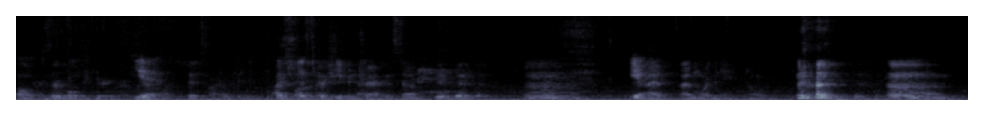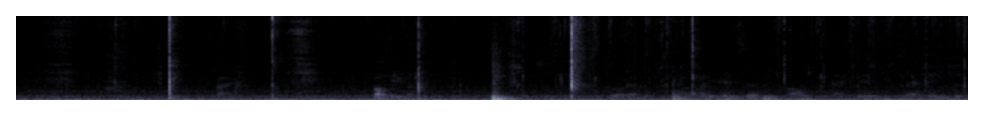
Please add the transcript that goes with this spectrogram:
Oh, because they're both very. Yeah. It's fine. I It's just wanna just for keeping track of stuff. Um, yeah, I have, I have more than eight. No worries. um, I'll take that. Uh, instead, I'll activate this action, just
